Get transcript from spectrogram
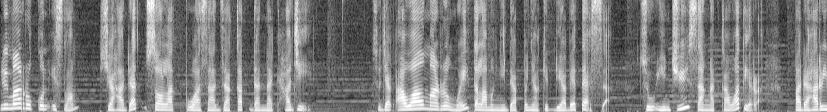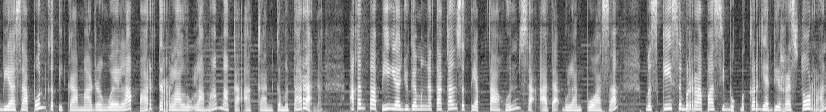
Lima rukun Islam, syahadat, sholat, puasa, zakat, dan naik haji. Sejak awal Ma Rongwei telah mengidap penyakit diabetes. Chu Yinju sangat khawatir. Pada hari biasa pun ketika Ma Rongwei lapar terlalu lama maka akan gemetaran akan tetapi ia juga mengatakan setiap tahun saat bulan puasa, meski seberapa sibuk bekerja di restoran,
